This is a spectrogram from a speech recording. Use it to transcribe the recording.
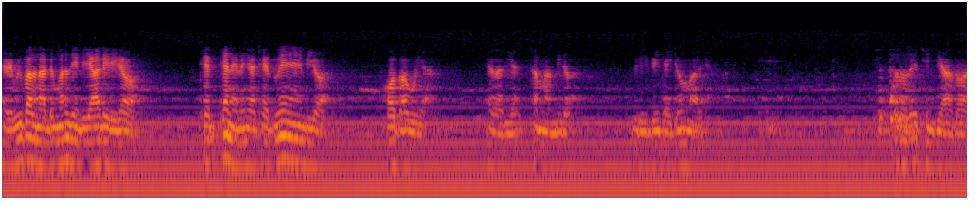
အဲဝိပဿနာလုပ်ငန်းစဉ်တရားလေးတွေတော့ထက်ထက်နိုင်နေကြထက်သွင်းပြီးတော့ဟောသွားဖို့ရ အဲဒါကြီးဆမ်းမှန်ပြီးတော့ဒီလေးတိုက်တွန်းပါတယ်တော်တော်လေးသင်ပြသွား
